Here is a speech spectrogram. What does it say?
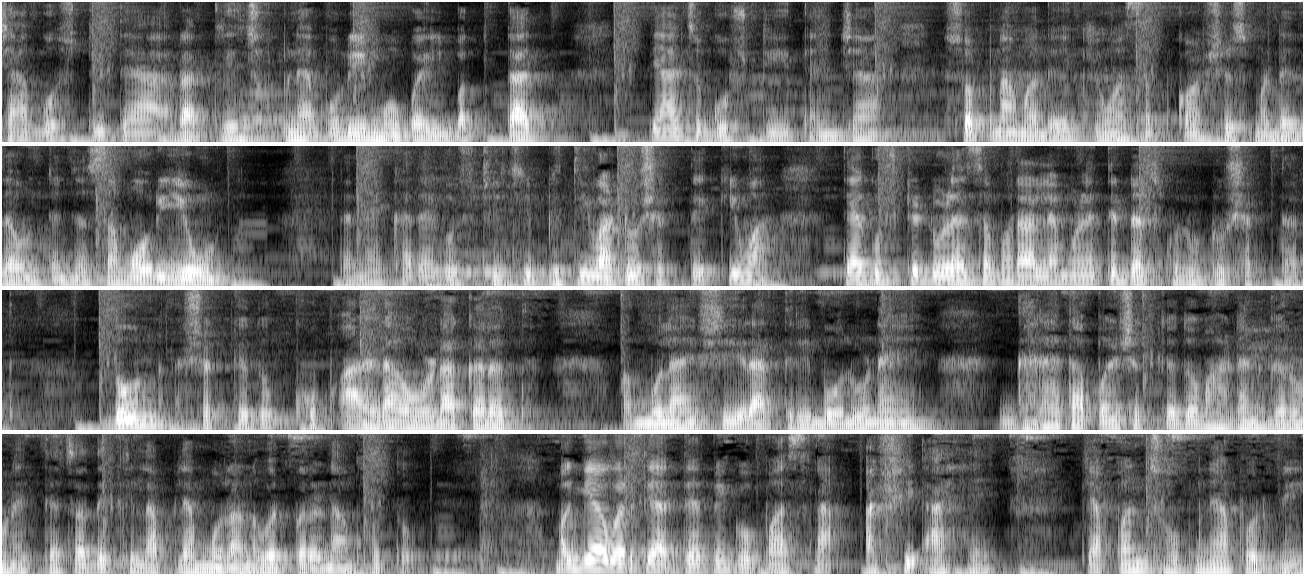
ज्या गोष्टी त्या रात्री झोपण्यापूर्वी मोबाईल बघतात त्याच गोष्टी त्यांच्या स्वप्नामध्ये किंवा सबकॉन्शियसमध्ये जाऊन त्यांच्यासमोर येऊन त्यांना एखाद्या गोष्टीची भीती वाटू शकते किंवा त्या गोष्टी डोळ्यासमोर आल्यामुळे ते डचकून उठू शकतात. दोन शक्यतो खूप आरडाओरडा करत मुलांशी रात्री बोलू नये घरात आपण शक्यतो भांडण करू नये त्याचा देखील आपल्या मुलांवर परिणाम होतो. मग यावरती आध्यात्मिक उपासना अशी आहे की आपण झोपण्यापूर्वी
